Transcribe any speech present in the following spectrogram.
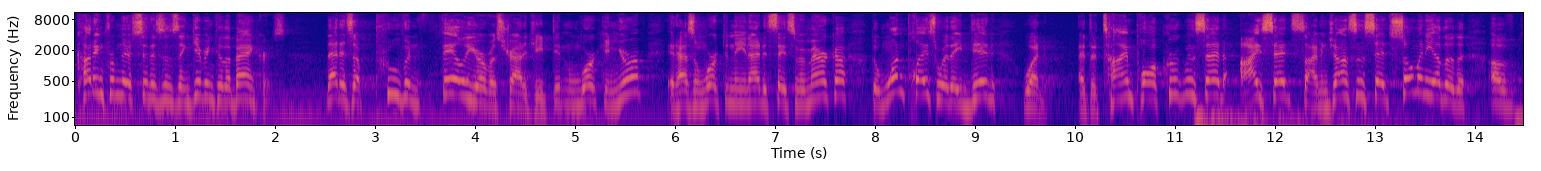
cutting from their citizens and giving to the bankers. That is a proven failure of a strategy. It didn't work in Europe. It hasn't worked in the United States of America. The one place where they did what at the time, Paul Krugman said, I said, Simon Johnson said, so many other of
